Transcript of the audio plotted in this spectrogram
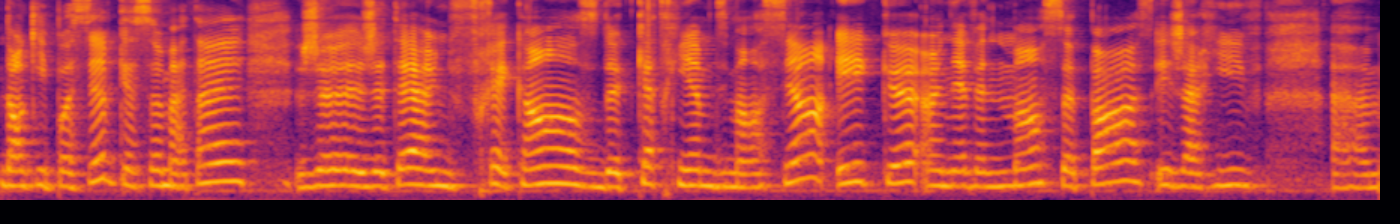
Donc, il est possible que ce matin, j'étais à une fréquence de quatrième dimension et qu'un événement se passe et j'arrive euh,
